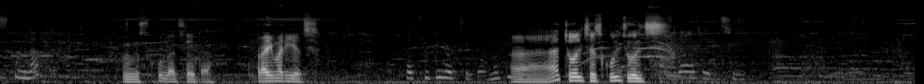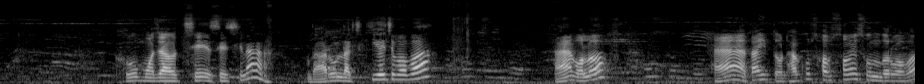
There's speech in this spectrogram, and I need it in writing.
স্কুল না? স্কুল আছে এটা। প্রাইমারি আছে। ছুটি হচ্ছে তো হ্যাঁ চলছে স্কুল চলছে। খুব মজা হচ্ছে এসেছি না? দারুণ লাগছে। কি হয়েছে বাবা? হ্যাঁ বলো। হ্যাঁ তাই তো ঠাকুর সবসময় সুন্দর বাবা।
